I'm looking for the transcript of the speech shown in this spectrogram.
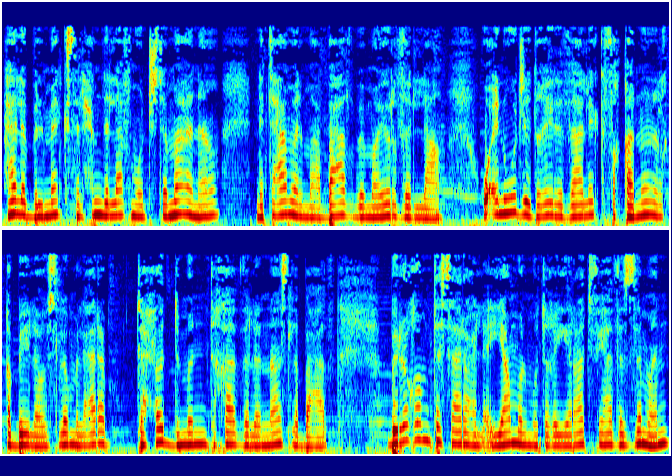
هلا بالمكس الحمد لله في مجتمعنا نتعامل مع بعض بما يرضي الله. وإن وجد غير ذلك فقانون القبيلة وسلوم العرب تحد من تخاذل الناس لبعض. برغم تسارع الأيام والمتغيرات في هذا الزمن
